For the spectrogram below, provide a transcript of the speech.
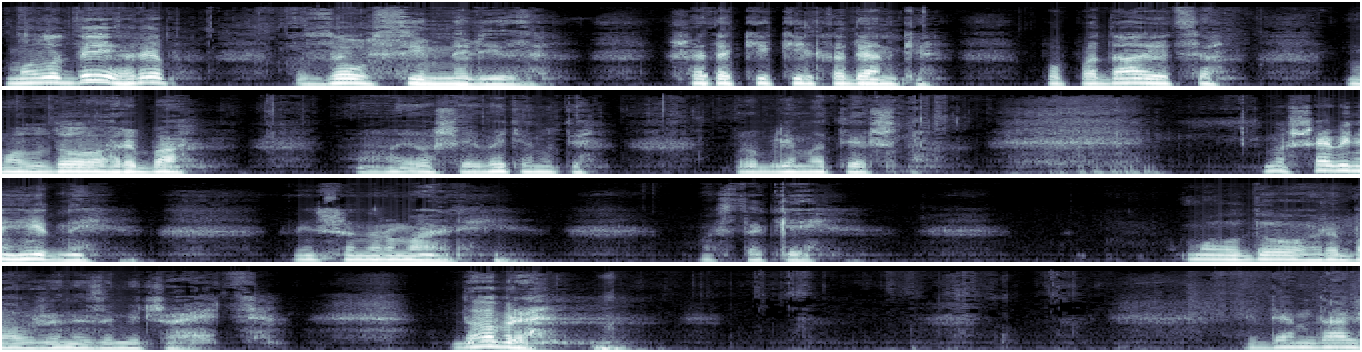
Молодий гриб зовсім не лізе. Ще такі кілька денки попадаються молодого гриба. О, його ще й витягнути проблематично. Ну, ще він гідний. Він ще нормальний. Ось такий. молодого гриба вже не замічається. Добре. Йдемо далі.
